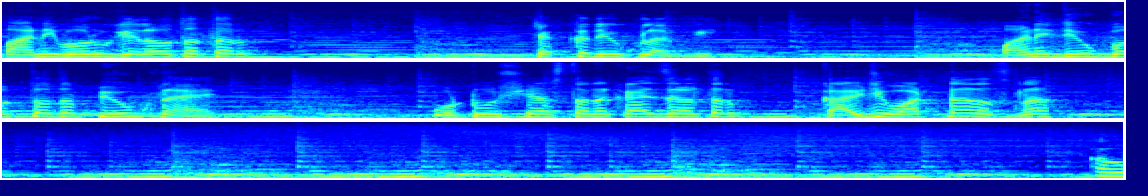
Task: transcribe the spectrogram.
पाणी भरू गेला होता तर चक्क देऊक लागली. पाणी देऊक बघतो तर पिऊक नाही. पोटोशी असताना काय झालं तर काळजी वाटणारच ना? अहो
